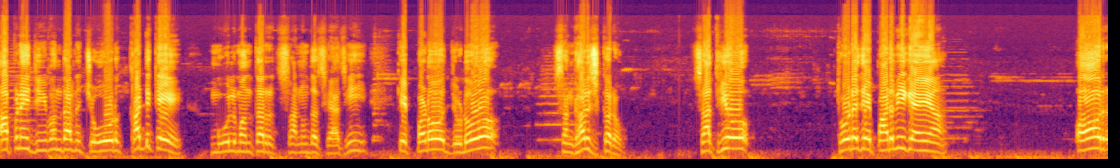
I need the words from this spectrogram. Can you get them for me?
ਆਪਣੇ ਜੀਵਨ ਦਾ ਨਿਚੋੜ ਕੱਢ ਕੇ ਮੂਲ ਮੰਤਰ ਸਾਨੂੰ ਦੱਸਿਆ ਸੀ ਕਿ ਪੜੋ ਜੁੜੋ, ਸੰਘਰਸ਼ ਕਰੋ। ਸਾਥੀਓ ਥੋੜੇ ਜੇ ਪੜ ਵੀ ਗਏ ਆ ਔਰ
